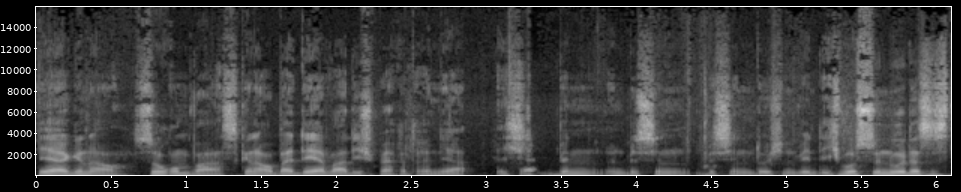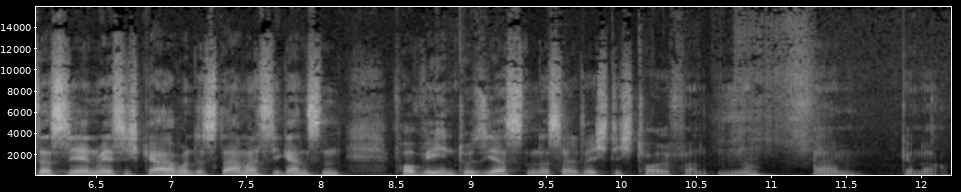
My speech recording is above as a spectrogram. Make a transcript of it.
Ja, genau. So rum war es. Genau, bei der war die Sperre drin, ja. Ich ja. bin ein bisschen, bisschen durch den Wind. Ich wusste nur, dass es das serienmäßig gab und dass damals die ganzen VW-Enthusiasten das halt richtig toll fanden. Ne? Ähm, genau.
